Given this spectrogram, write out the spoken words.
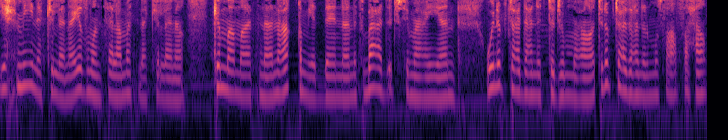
يحمينا كلنا يضمن سلامتنا كلنا. كماماتنا نعقم يدينا نتباعد اجتماعيا ونبتعد عن التجمعات ونبتعد عن المصافحة.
